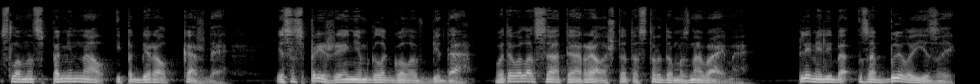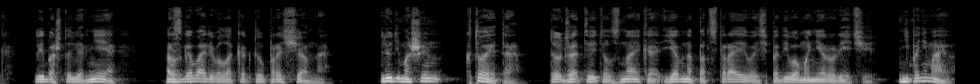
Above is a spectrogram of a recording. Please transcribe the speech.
Словно вспоминал и подбирал каждое. И со спряжением глаголов беда. Вот и волосатый орал что-то с трудом узнаваемое. Племя либо забыло язык, либо, что вернее, разговаривало как-то упрощенно. «Люди машин, кто это?» Тут же ответил Знайка, явно подстраиваясь под его манеру речи. «Не понимаю».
